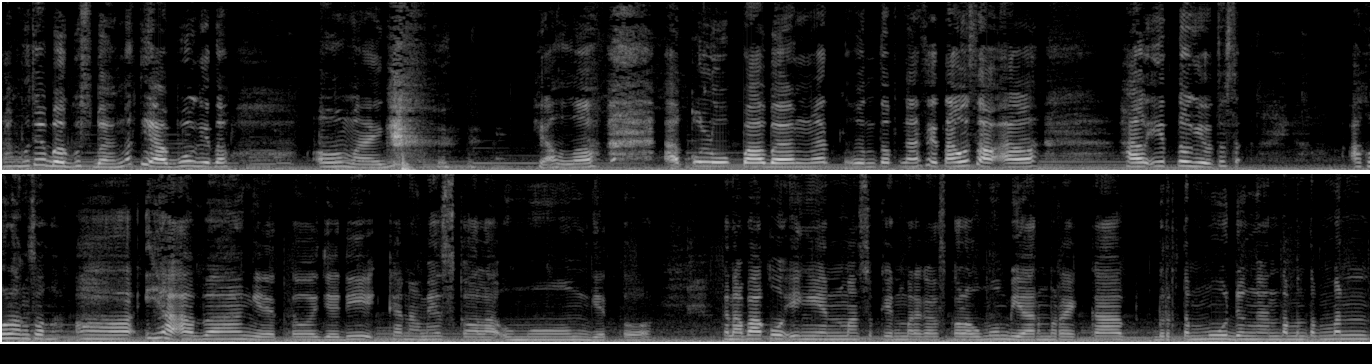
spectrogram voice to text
rambutnya bagus banget ya bu gitu oh my god ya Allah aku lupa banget untuk ngasih tahu soal hal itu gitu. Terus aku langsung oh, iya abang gitu. Jadi kan namanya sekolah umum gitu. Kenapa aku ingin masukin mereka sekolah umum? Biar mereka bertemu dengan teman-teman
